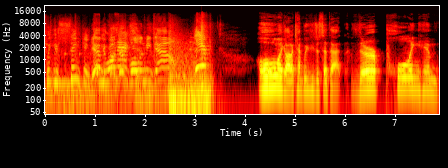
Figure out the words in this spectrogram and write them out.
But you're sinking Yeah, of your because own they're action. pulling me down. They're Oh my god, I can't believe he just said that. They're pulling him.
